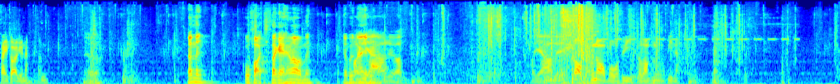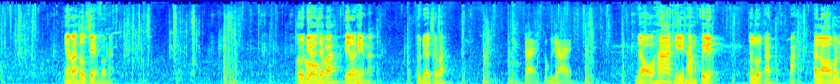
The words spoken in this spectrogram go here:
ส่เกาะอยู่นะเออแป๊บนึงกูขอสแกนข้างนอกแป๊บนึงอย่าเพิ่งขอนะอย่าเพิ่ยาวงเลยวะขอยาวเลย ออกข้างนอกบอกว่าพี่ ระวังข้างนอกพี่นะ เนี่ยล่าสุดเสียงตรงเนี้ยตัวเดียวใช่ปะที่เราเห็นอะตัวเดียวใช่ปะใช่ตัวผู้ชายเดี๋ยวห้าทีทำเควสจรวดกันไปไปรอบน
